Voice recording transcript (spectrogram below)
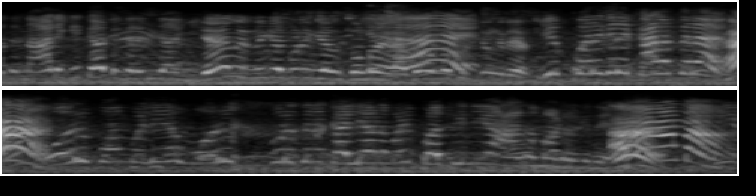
அது நாளைக்கு கேட்டுக்கிறேன் ஜாமி கேளு நீங்க கூட கேளு சொல்றேன். இப்ப இருக்கிற காலத்துல ஒரு பொம்பளைய ஒரு புருஷனை கல்யாணம் பண்ணி பத்தினியே ஆக மாட்டேங்குது. நீ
